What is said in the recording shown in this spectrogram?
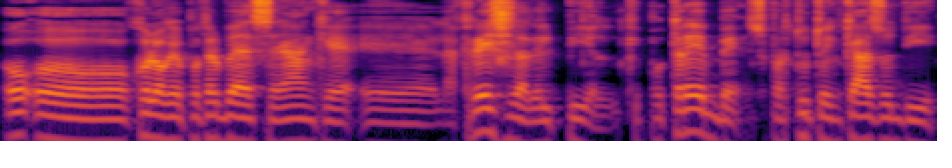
o, o quello che potrebbe essere anche eh, la crescita del PIL, che potrebbe, soprattutto in caso di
